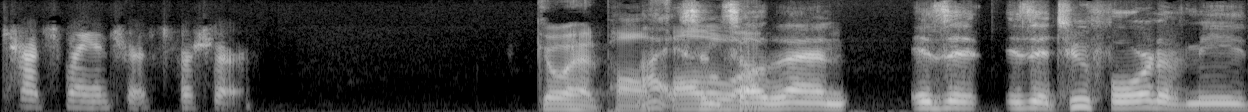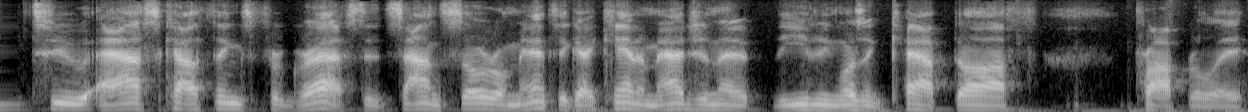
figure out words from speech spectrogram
catch my interest for sure. Go ahead, Paul. Nice. Follow and so up. then, is it is it too forward of me to ask how things progressed? It sounds so romantic. I can't imagine that the evening wasn't capped off properly.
